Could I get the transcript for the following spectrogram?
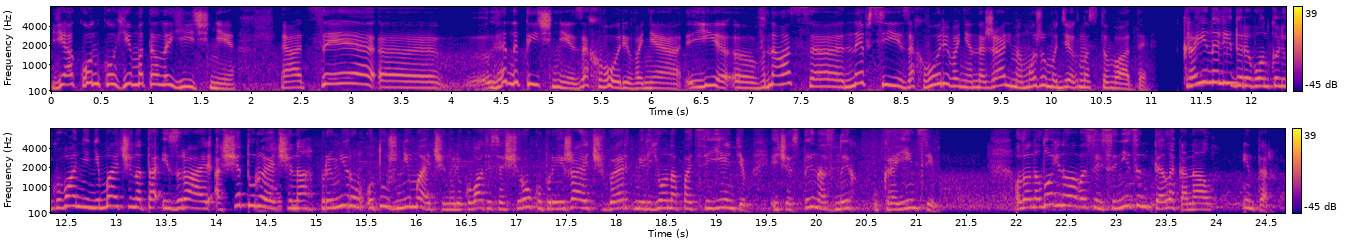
як онкогематологічні, Е, це е, генетичні захворювання. І е, в нас е, не всі захворювання, на жаль, ми можемо діагностувати. Країни-лідери в онколікуванні Німеччина та Ізраїль, а ще Туреччина. Приміром, оту ж Німеччину лікуватися щороку приїжджає чверть мільйона пацієнтів, і частина з них українці. Олена Логінова, Василь Синіцин, телеканал Інтер.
